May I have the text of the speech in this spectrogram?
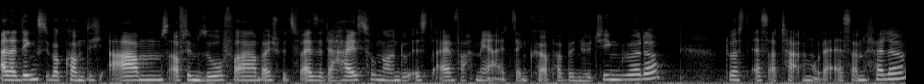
Allerdings überkommt dich abends auf dem Sofa beispielsweise der Heißhunger und du isst einfach mehr, als dein Körper benötigen würde. Du hast Essattacken oder Essanfälle.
